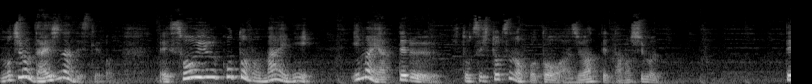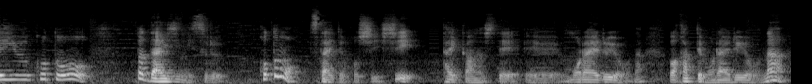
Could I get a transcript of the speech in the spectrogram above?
もちろん大事なんですけど、えそういうことの前に今やってる一つ一つのことを味わって楽しむっていうことをやっぱ大事にすることも伝えてほしいし体感して、え、もらえるような分かってもらえるような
